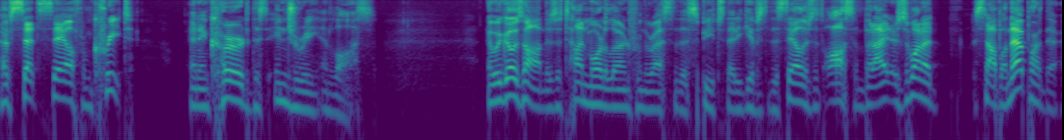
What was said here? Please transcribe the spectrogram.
have set sail from Crete and incurred this injury and loss. Now he goes on. There's a ton more to learn from the rest of this speech that he gives to the sailors. It's awesome. But I just want to stop on that part there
